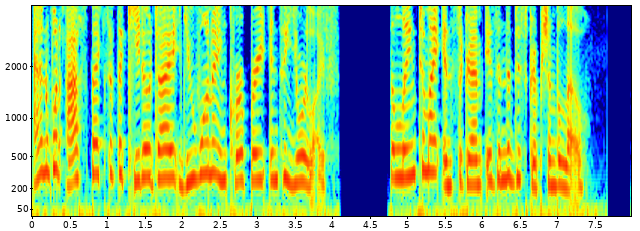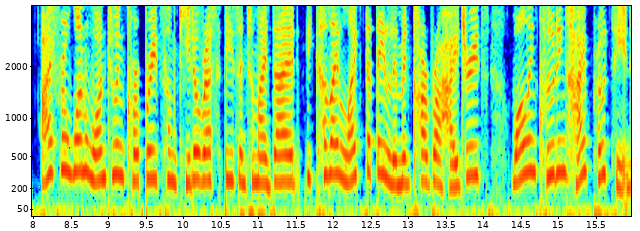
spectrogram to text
and what aspects of the keto diet you want to incorporate into your life. The link to my Instagram is in the description below. I, for one, want to incorporate some keto recipes into my diet because I like that they limit carbohydrates while including high protein,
